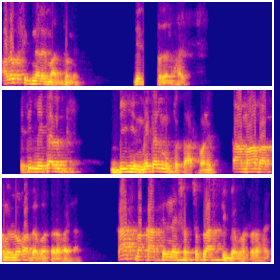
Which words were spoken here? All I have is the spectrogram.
আলোক সিগন্যালের মাধ্যমে হয়। এটি মেটাল বিহীন মেটাল মুক্ত তার মানে তামা বা কোনো লোহা ব্যবহার করা হয় না। কাঁচ বা কাঁচের ন্যায় স্বচ্ছ প্লাস্টিক ব্যবহার করা হয়।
